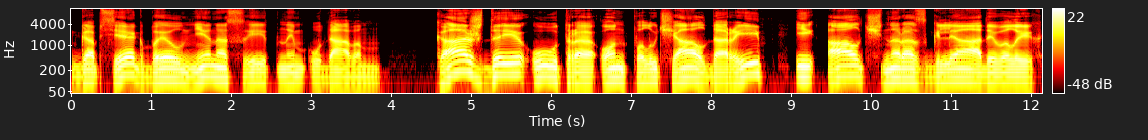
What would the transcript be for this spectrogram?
Гапсек был ненасытным удавом. Каждое утро он получал дары и алчно разглядывал их,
